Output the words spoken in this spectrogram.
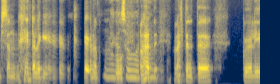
mis on endalegi nagu. väga suur. ma mäletan, mäletan, et äh, kui oli,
